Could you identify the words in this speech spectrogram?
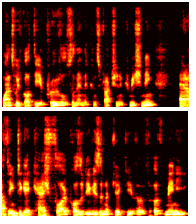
once we've got the approvals and then the construction and commissioning. And I think to get cash flow positive is an objective of, of many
